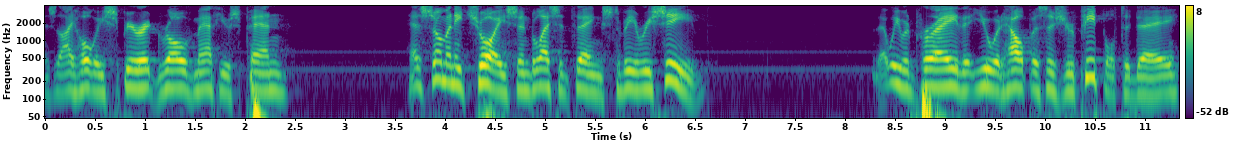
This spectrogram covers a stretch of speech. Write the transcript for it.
as thy Holy Spirit drove Matthew's pen, has so many choice and blessed things to be received that we would pray that you would help us as your people today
